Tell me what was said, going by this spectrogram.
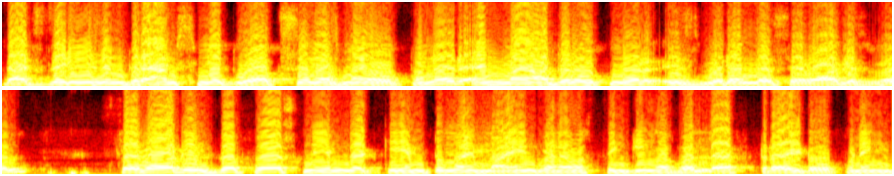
that's the reason Graeme Smith walks in as my opener and my other opener is Virender Sehwag as well. Sehwag is the first name that came to my mind when I was thinking of a left-right opening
